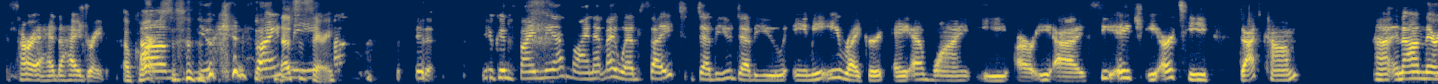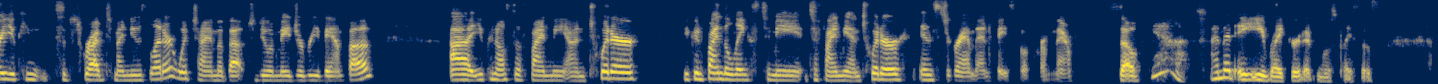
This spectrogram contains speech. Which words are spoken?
Sorry, I had to hydrate. Of course. Um, you can find necessary. Me, is. You can find me online at my website, www.amyereichert, A-M-Y-E-R-E-I-C-H-E-R-T dot com. Uh, and on there, you can subscribe to my newsletter, which I am about to do a major revamp of. Uh, you can also find me on Twitter. You can find the links to me to find me on Twitter, Instagram, and Facebook from there. So yeah, I'm at AE Reichert at most places.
